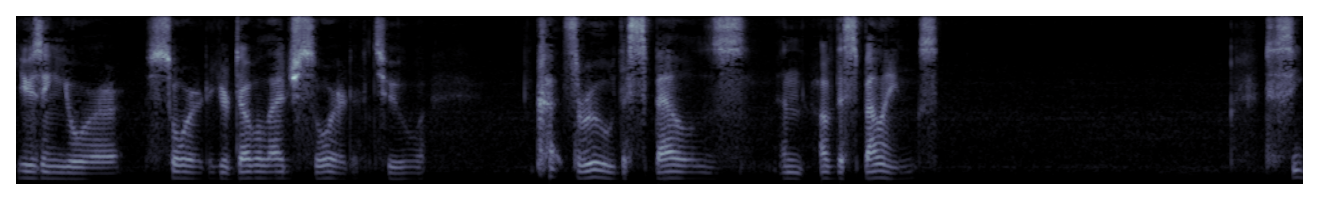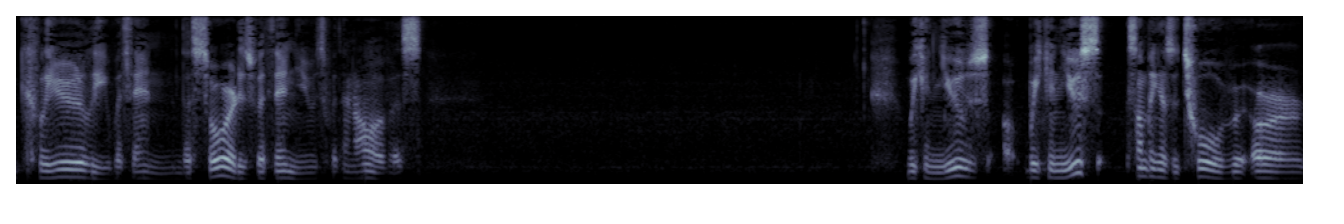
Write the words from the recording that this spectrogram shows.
Using your sword, your double-edged sword to cut through the spells and of the spellings to see clearly within. The sword is within you, it's within all of us. We can use we can use something as a tool or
